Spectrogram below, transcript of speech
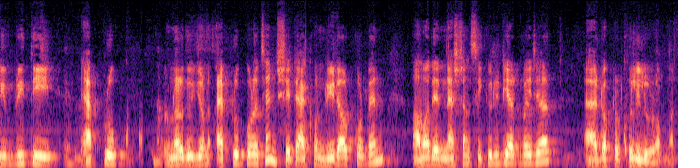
বিবৃতি অ্যাপ্রুভ ওনারা দুইজন অ্যাপ্রুভ করেছেন, সেটা এখন রিড আউট করবেন। আমাদের national security adviser doctor Khalilur Rahman.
